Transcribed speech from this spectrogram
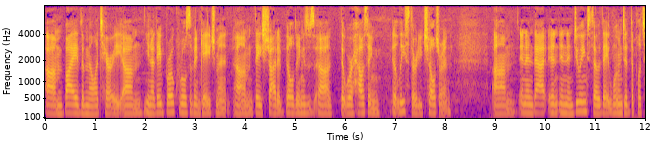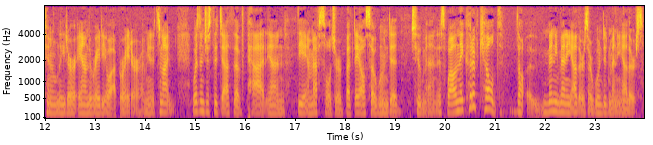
um, by the military. Um, you know, they broke rules of engagement. Um, they shot at buildings uh, that were housing at least 30 children. Um, and in that, and, and, in doing so, they wounded the platoon leader and the radio operator. I mean, it's not, it wasn't just the death of Pat and the AMF soldier, but they also wounded two men as well, and they could have killed the, many, many others or wounded many others.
